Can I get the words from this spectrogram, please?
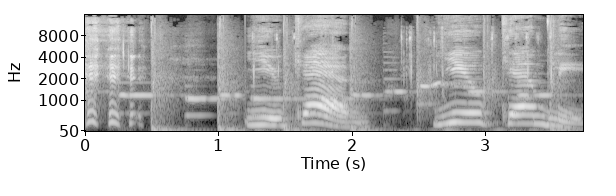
You can. You Cambly.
